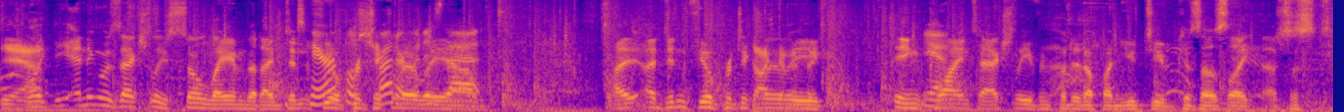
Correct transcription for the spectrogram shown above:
Yeah. Like the ending was actually so lame that I didn't Terrible feel shredder. What is particularly. that? uh, I, I didn't feel particularly inclined to actually even put it up on YouTube because I was like, that's just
